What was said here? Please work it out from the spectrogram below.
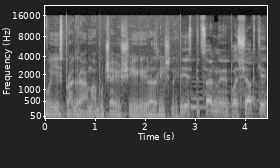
него есть программы обучающие различные. Есть специальные площадки,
